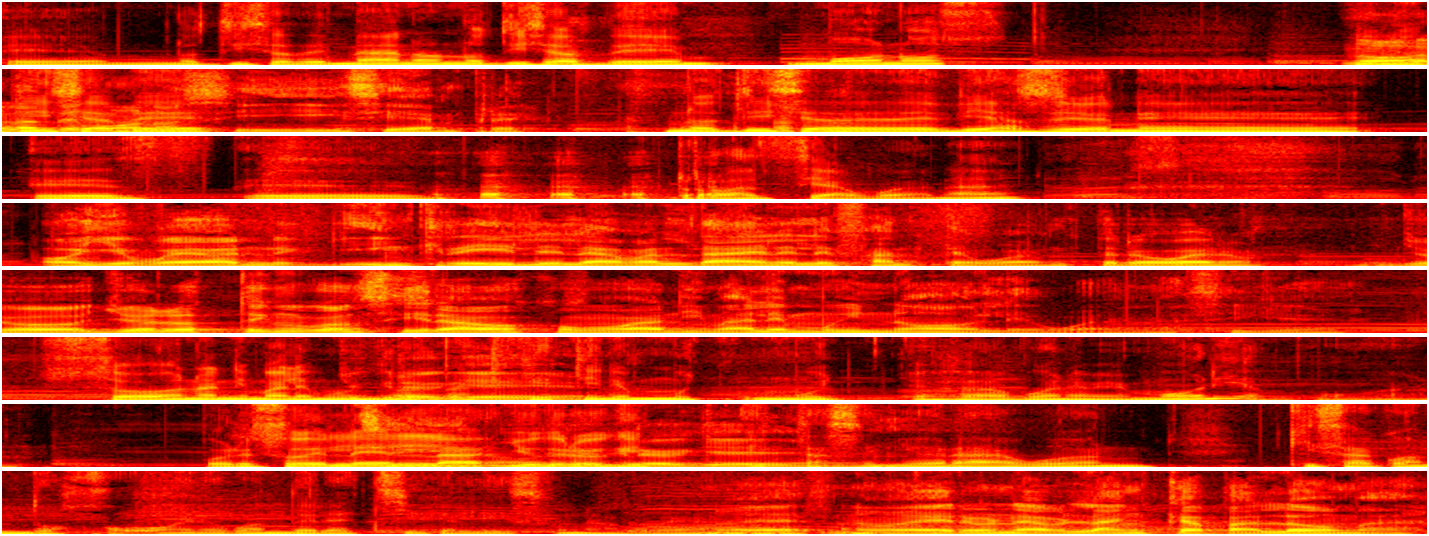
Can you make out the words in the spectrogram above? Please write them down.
eh, noticias de nanos, noticias de monos. No, noticias monos de, sí, siempre. noticias de desviaciones es, eh, rancia, weón, ¿ah? Oye, weón, increíble la maldad del elefante, weón. Pero bueno, yo, yo los tengo considerados como animales muy nobles, weón. Así que. Son animales muy nobles que... que- tienen muy, muy- o sea, buena memoria, weón. Por eso él es Sí, la- no, yo creo, yo que, creo que- esta señora, weón, quizá cuando joven o cuando era chica le hizo una weón. No, es- no era una blanca paloma.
